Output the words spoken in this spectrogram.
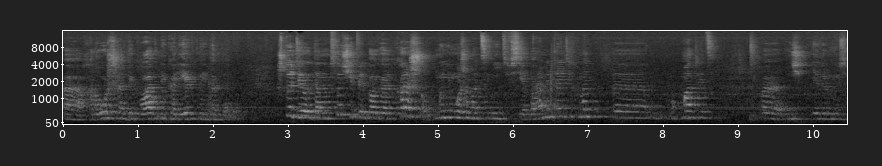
а, хорошей, адекватной, корректной и так далее. Что делать в данном случае? Предполагают, хорошо, мы не можем оценить все параметры этих э, матриц. Э, Значит, я вернусь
